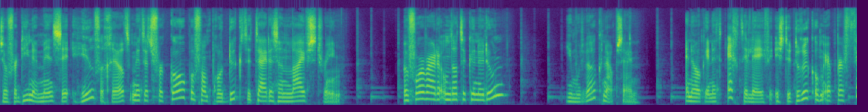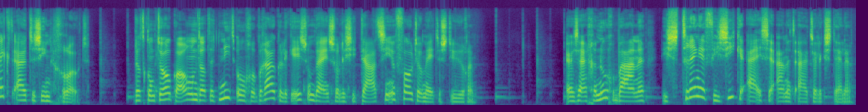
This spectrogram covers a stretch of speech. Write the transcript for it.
Zo verdienen mensen heel veel geld met het verkopen van producten tijdens een livestream. Een voorwaarde om dat te kunnen doen? Je moet wel knap zijn. En ook in het echte leven is de druk om er perfect uit te zien groot. Dat komt ook al omdat het niet ongebruikelijk is om bij een sollicitatie een foto mee te sturen. Er zijn genoeg banen die strenge fysieke eisen aan het uiterlijk stellen.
